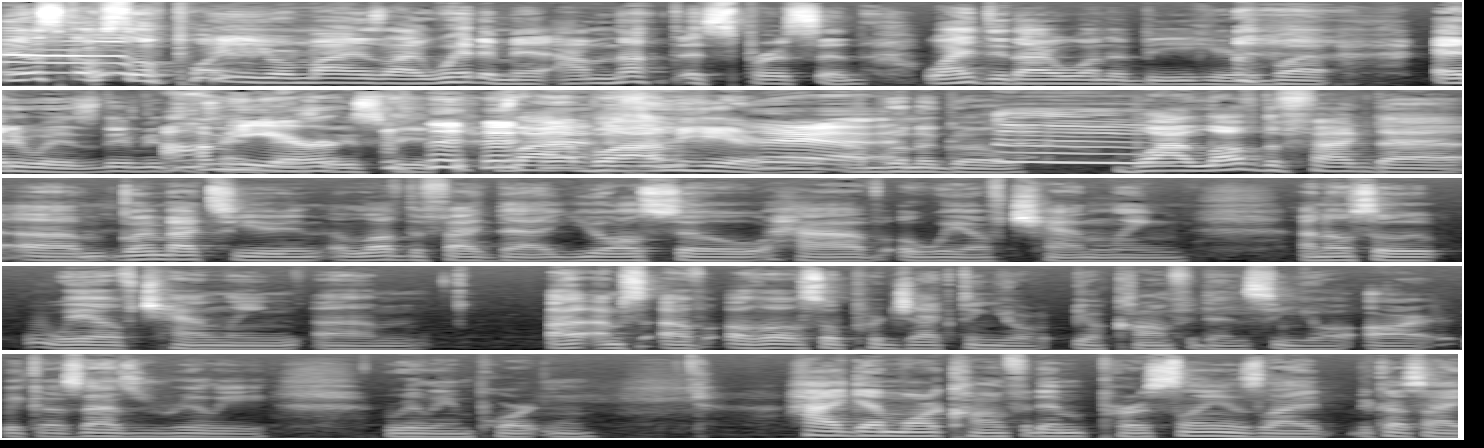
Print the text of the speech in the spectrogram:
just comes to a point in your mind, it's like, wait a minute, I'm not this person. Why did I want to be here? But anyways, to I'm here. But, but I'm here. Yeah. I'm gonna go. But I love the fact that um, going back to you, I love the fact that you also have a way of channeling, and also way of channeling. Um, I- I'm of, of also projecting your your confidence in your art because that's really really important. How I get more confident personally is like because I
